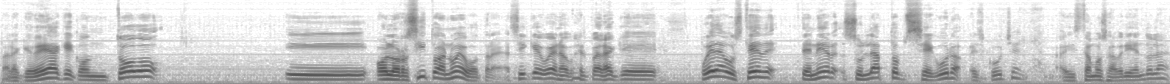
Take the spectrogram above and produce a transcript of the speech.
para que vea que con todo y olorcito a nuevo trae. Así que bueno, pues para que pueda usted tener su laptop seguro, escuchen, ahí estamos abriéndola,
